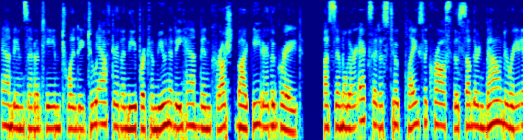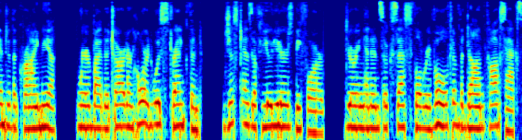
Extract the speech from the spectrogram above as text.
and in 1722 after the Dnieper community had been crushed by Peter the Great, a similar exodus took place across the southern boundary into the Crimea, whereby the Tartar horde was strengthened, just as a few years before, during an unsuccessful revolt of the Don Cossacks.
